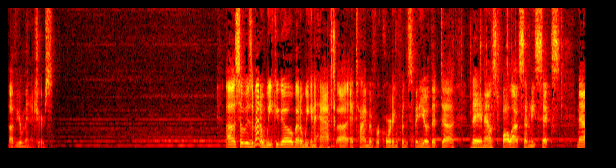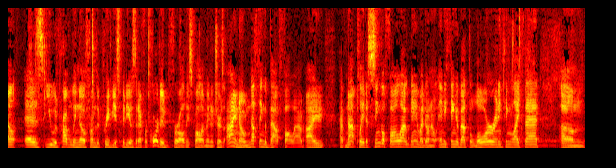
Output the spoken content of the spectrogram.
of your miniatures. Uh, so it was about a week ago, about a week and a half uh, at time of recording for this video that uh, they announced Fallout 76. Now, as you would probably know from the previous videos that I've recorded for all these Fallout miniatures, I know nothing about Fallout. I have not played a single Fallout game. I don't know anything about the lore or anything like that. Um,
